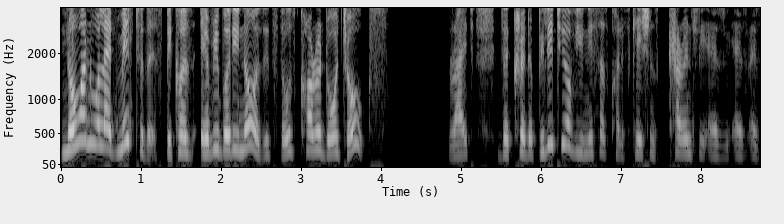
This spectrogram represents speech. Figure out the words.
No one will admit to this because everybody knows it's those corridor jokes right? The credibility of UNISA's qualifications currently, as, as, as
